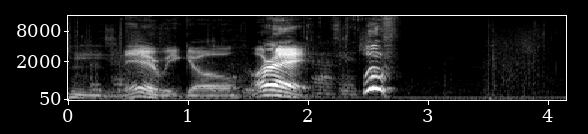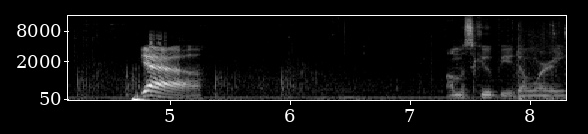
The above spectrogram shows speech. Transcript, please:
Hmm, there we go. All right. Woof. Yeah. I'm gonna scoop you. Don't worry.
